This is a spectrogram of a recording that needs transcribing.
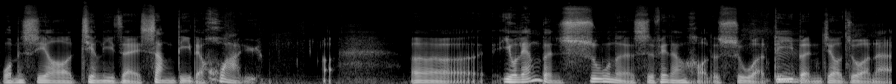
我们是要建立在上帝的话语啊。呃，有两本书呢是非常好的书啊。第一本叫做呢，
